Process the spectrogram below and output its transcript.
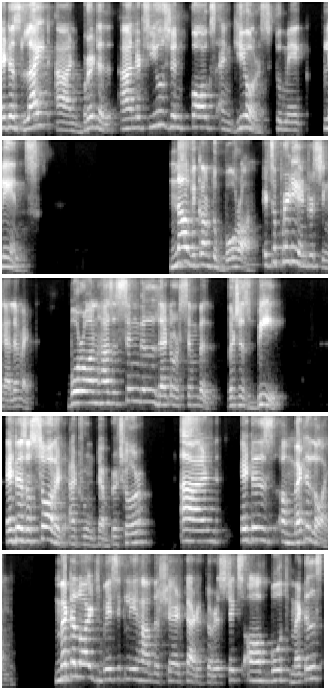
It is light and brittle, and it's used in cogs and gears to make planes. Now we come to boron. It's a pretty interesting element. Boron has a single letter symbol, which is B. It is a solid at room temperature, and it is a metalloid. Metalloids basically have the shared characteristics of both metals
